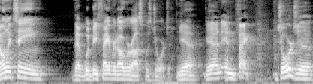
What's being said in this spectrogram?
only team that would be favored over us was Georgia. Yeah, yeah, and, and in fact, Georgia,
